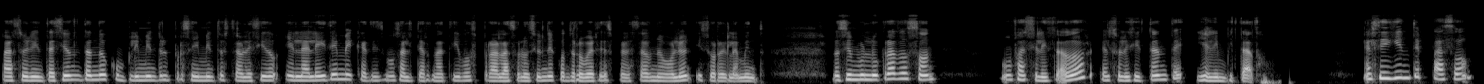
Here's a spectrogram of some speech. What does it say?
para su orientación, dando cumplimiento al procedimiento establecido en la Ley de Mecanismos Alternativos para la Solución de Controversias para el Estado de Nuevo León y su reglamento. Los involucrados son un facilitador, el solicitante y el invitado. El siguiente paso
